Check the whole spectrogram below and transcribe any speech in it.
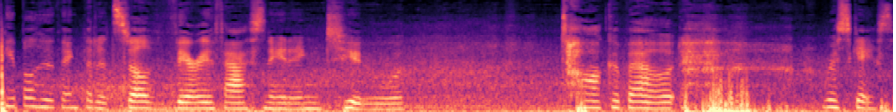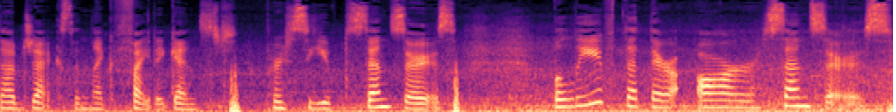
People who think that it's still very fascinating to talk about risque subjects and like fight against perceived censors believe that there are censors,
